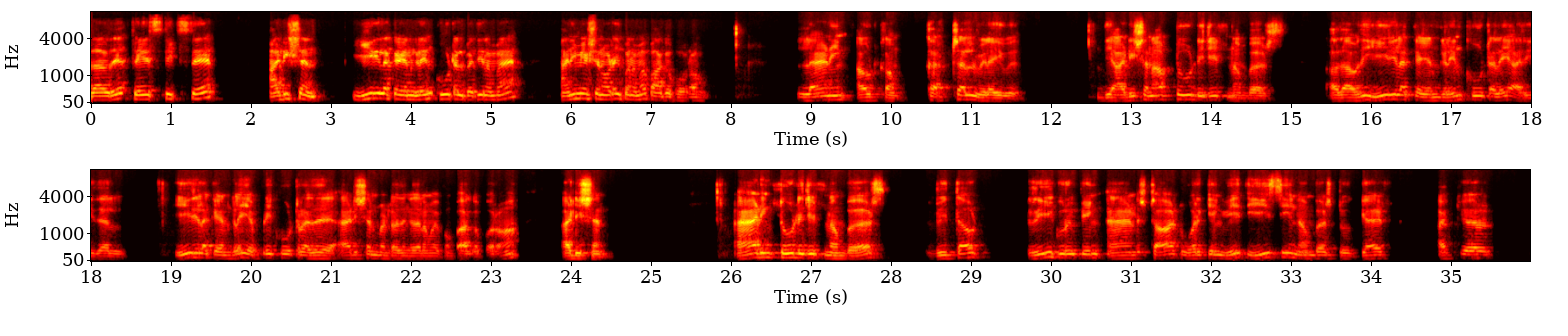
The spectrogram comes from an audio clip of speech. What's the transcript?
அதாவது face six addition ஈரிலக்க எண்களின் கூட்டல் பத்தி நம்ம அனிமேஷனோட இப்ப நம்ம பார்க்க போறோம். லேர்னிங் அவுட்கம் கற்றல் விளைவு. The addition of two digit numbers அதாவது ஈரிலக்க எண்களின் கூட்டலை அறிதல். ஈரிலக்க எண்களை எப்படி கூட்டுறது அடிஷன் பண்றதுங்கிறத நம்ம இப்போ பார்க்க போறோம். Addition adding two digit numbers without regrouping and start working with easy numbers to get occur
